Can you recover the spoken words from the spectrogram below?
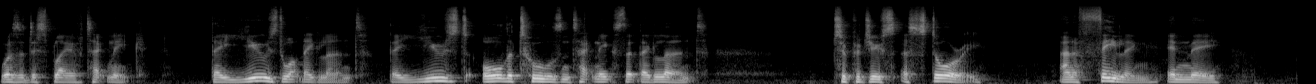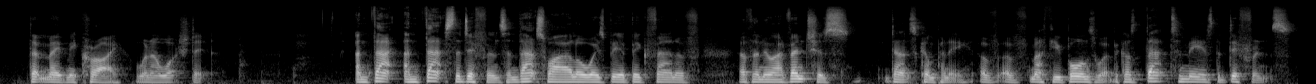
was a display of technique they used what they'd learnt. They used all the tools and techniques that they'd learnt to produce a story and a feeling in me that made me cry when I watched it. And that and that's the difference, and that's why I'll always be a big fan of, of the New Adventures dance company of, of Matthew Bourne's work, because that to me is the difference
